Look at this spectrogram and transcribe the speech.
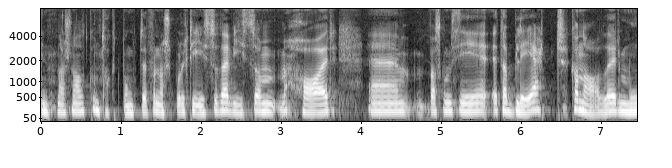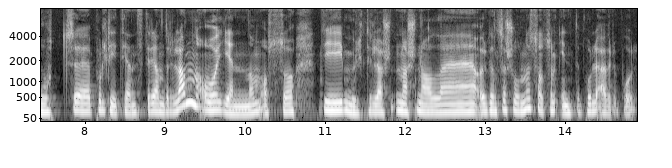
internasjonale kontaktpunktet for norsk politi. Så det er vi som har eh, hva skal man si, etablert kanaler mot eh, polititjenester i andre land, og gjennom også de multinasjonale organisasjonene, sånn som Interpol og Europol.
